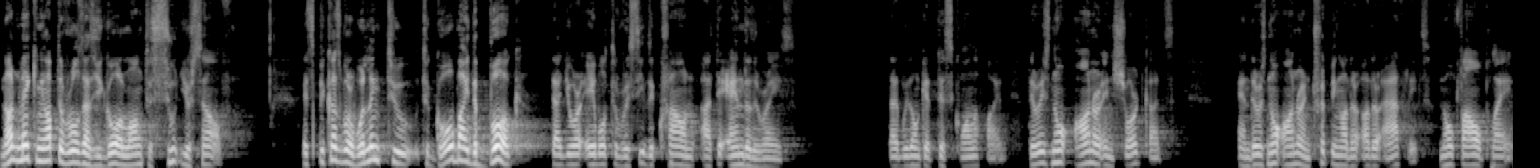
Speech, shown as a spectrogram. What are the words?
Not making up the rules as you go along to suit yourself. It's because we're willing to, to go by the book that you are able to receive the crown at the end of the race. That we don't get disqualified. There is no honor in shortcuts, and there is no honor in tripping other, other athletes. No foul play.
